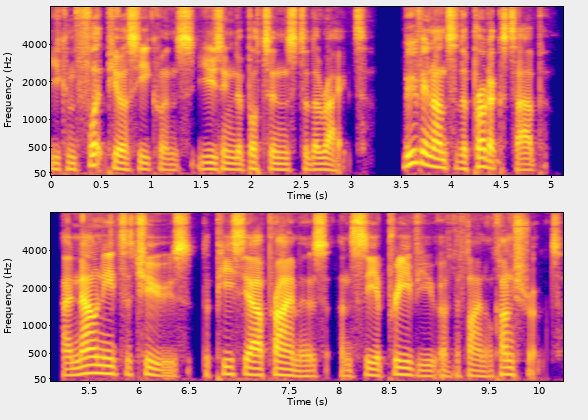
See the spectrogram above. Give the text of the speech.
you can flip your sequence using the buttons to the right. Moving on to the Products tab, I now need to choose the PCR primers and see a preview of the final construct.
